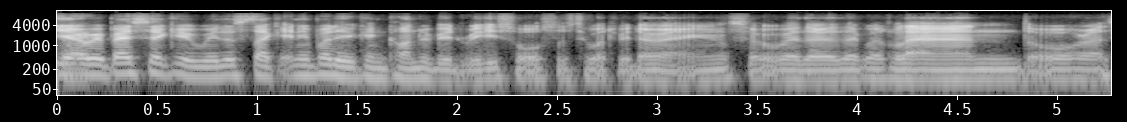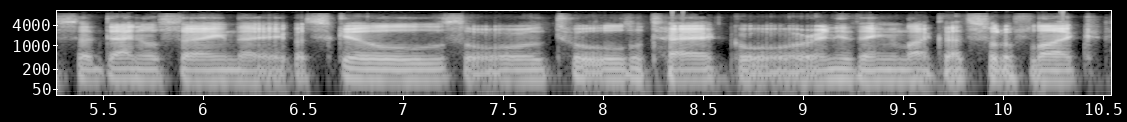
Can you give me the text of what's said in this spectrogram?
Yeah, we basically we just like anybody who can contribute resources to what we're doing. So whether they've got land or as Daniel's saying, they've got skills or tools or tech or anything like that. Sort of like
